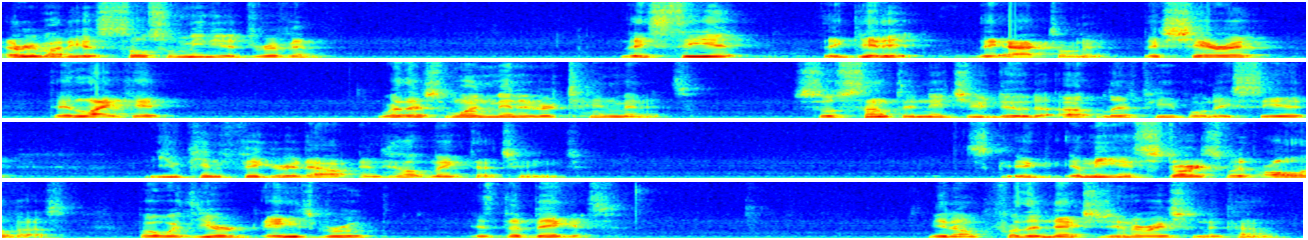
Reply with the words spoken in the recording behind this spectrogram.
everybody is social media driven. They see it, they get it, they act on it, they share it, they like it, whether it's one minute or 10 minutes. So something that you do to uplift people, they see it, you can figure it out and help make that change. I mean, it starts with all of us, but with your age group is the biggest, you know, for the next generation to come.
